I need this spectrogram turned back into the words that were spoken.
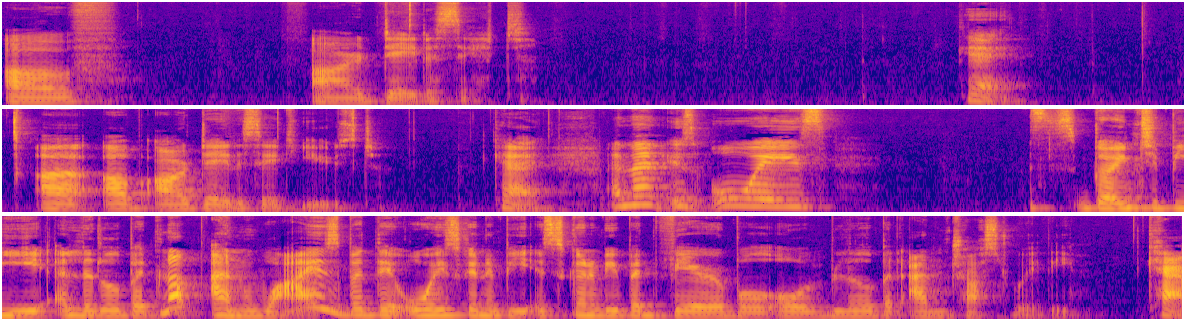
of our data set. Okay uh, of our data set used. Okay, and that is always going to be a little bit not unwise, but they're always going to be it's going to be a bit variable or a little bit untrustworthy. Okay,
